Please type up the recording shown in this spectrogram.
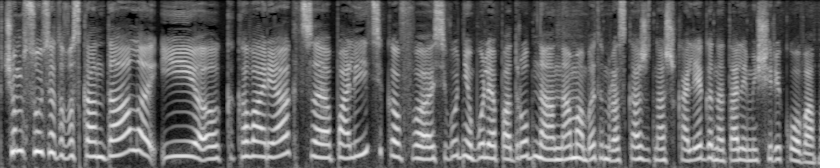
В чем суть этого скандала и какова реакция политиков? Сегодня более подробно нам об этом расскажет наша коллега Наталья Мещерякова.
